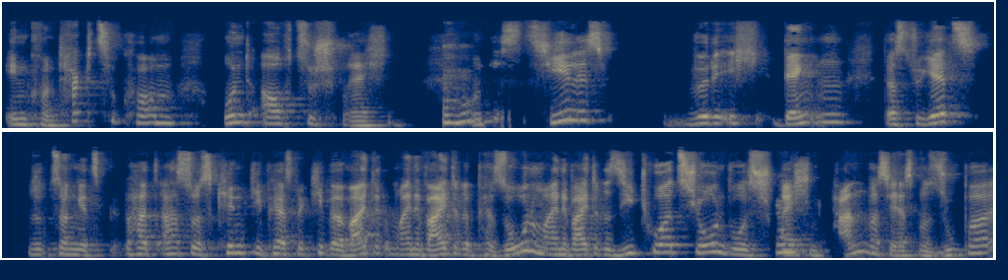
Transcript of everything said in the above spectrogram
in Kontakt zu kommen und auch zu sprechen. Mhm. Und das Ziel ist, würde ich denken, dass du jetzt sozusagen jetzt hast, hast du das Kind die Perspektive erweitert um eine weitere Person, um eine weitere Situation, wo es sprechen mhm. kann, was ja erstmal super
